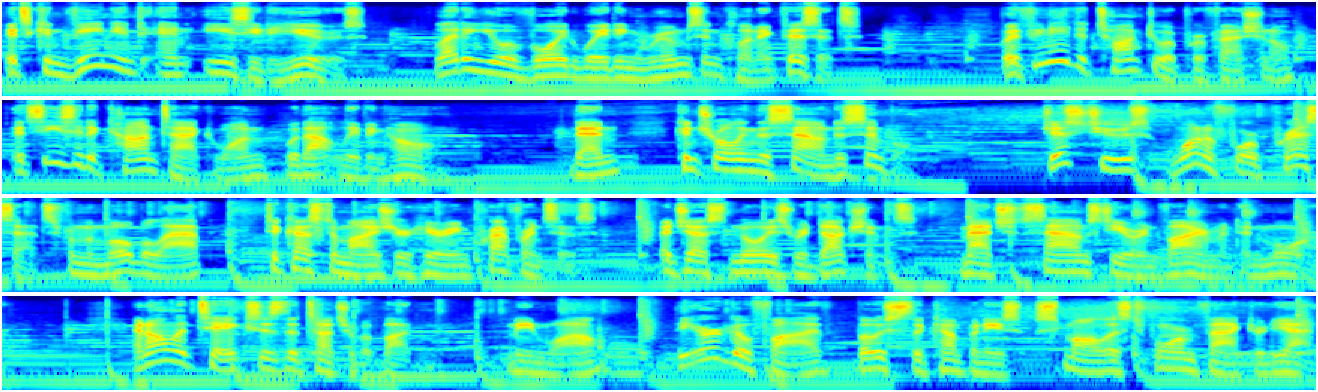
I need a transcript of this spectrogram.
It's convenient and easy to use, letting you avoid waiting rooms and clinic visits. But if you need to talk to a professional, it's easy to contact one without leaving home. Then, controlling the sound is simple. Just choose one of four presets from the mobile app to customize your hearing preferences, adjust noise reductions, match sounds to your environment, and more. And all it takes is the touch of a button. Meanwhile, the Eargo 5 boasts the company's smallest form factor yet.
